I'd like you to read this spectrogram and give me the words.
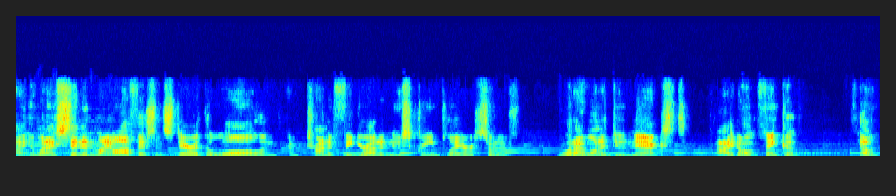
I, when I sit in my office and stare at the wall and I'm trying to figure out a new screenplay or sort of what I want to do next, I don't think of, of,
